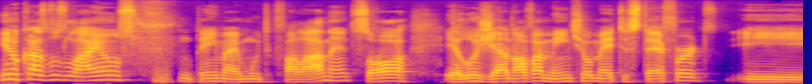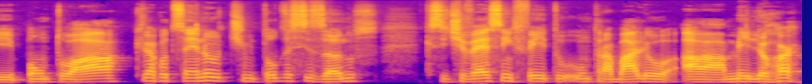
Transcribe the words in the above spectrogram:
E no caso dos Lions, não tem mais muito o que falar, né? Só elogiar novamente o Matthew Stafford e pontuar o que vem acontecendo no time todos esses anos que se tivessem feito um trabalho a melhor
